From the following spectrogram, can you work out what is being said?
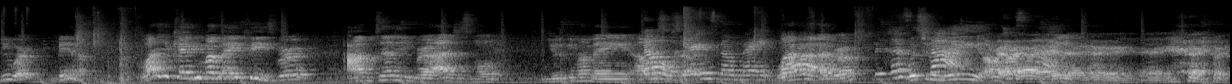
You work being a, Why you can't be my main piece, bro? I'm telling you, bro. I just want you to be my main. I No, there is no main. Why, bro? Because What you not. mean? All right, all right, all right, all right, all right, all right, all right,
